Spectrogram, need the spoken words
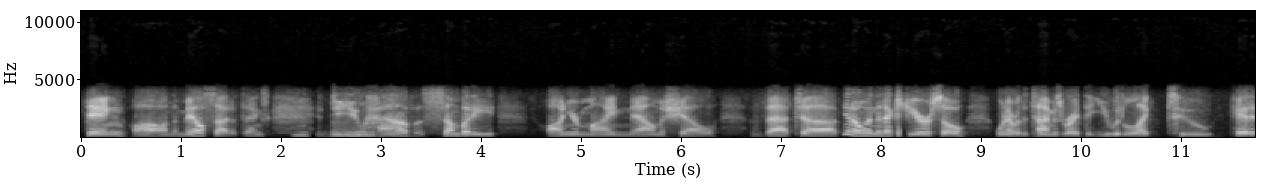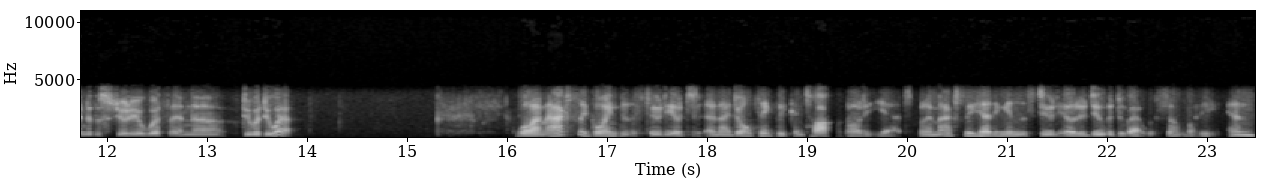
Sting uh, on the male side of things. Mm-hmm. Do you have somebody on your mind now, Michelle, that uh, you know in the next year or so, whenever the time is right, that you would like to head into the studio with and uh, do a duet? Well, I'm actually going to the studio, to, and I don't think we can talk about it yet. But I'm actually heading in the studio to do a duet with somebody, and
